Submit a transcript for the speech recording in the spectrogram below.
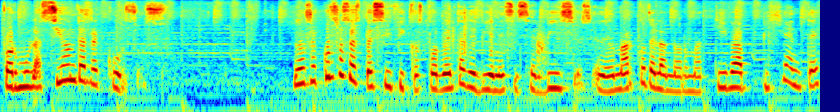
Formulación de recursos. Los recursos específicos por venta de bienes y servicios en el marco de la normativa vigente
